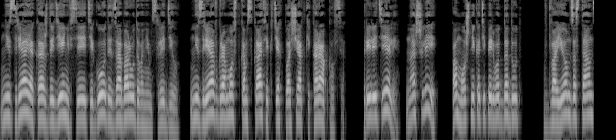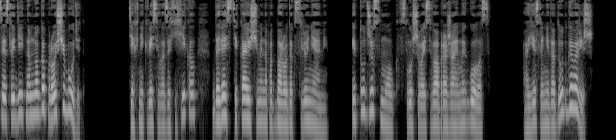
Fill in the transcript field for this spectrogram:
Не зря я каждый день все эти годы за оборудованием следил. Не зря в громоздком скафе к техплощадке карабкался. Прилетели, нашли, помощника теперь вот дадут. Вдвоем за станцией следить намного проще будет. Техник весело захихикал, давясь стекающими на подбородок слюнями. И тут же смолк, вслушиваясь в воображаемый голос. «А если не дадут, говоришь?»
